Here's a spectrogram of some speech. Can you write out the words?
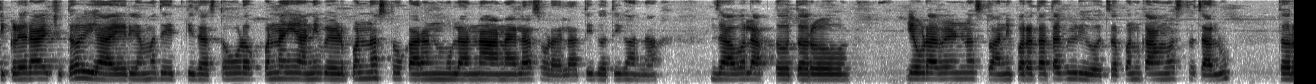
तिकडे राहायची तर या एरियामध्ये इतकी जास्त ओळख पण नाही आणि वेळ पण नसतो कारण मुलांना आणायला सोडायला तिघं तिघांना जावं लागतं. तर एवढा वेळ नसतो आणि परत आता व्हिडिओचं पण काम असतं चालू. तर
